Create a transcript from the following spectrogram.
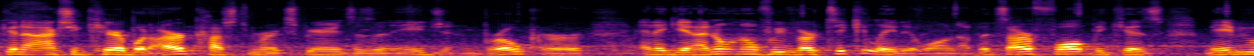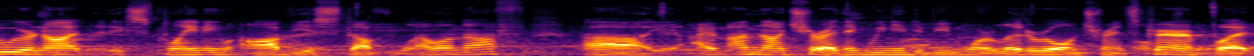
going to actually care about our customer experience as an agent and broker? And again, I don't know if we've articulated it well enough. It's our fault because maybe we were not explaining obvious stuff well enough. Uh, I'm, I'm not sure. I think we need to be more literal and transparent. But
